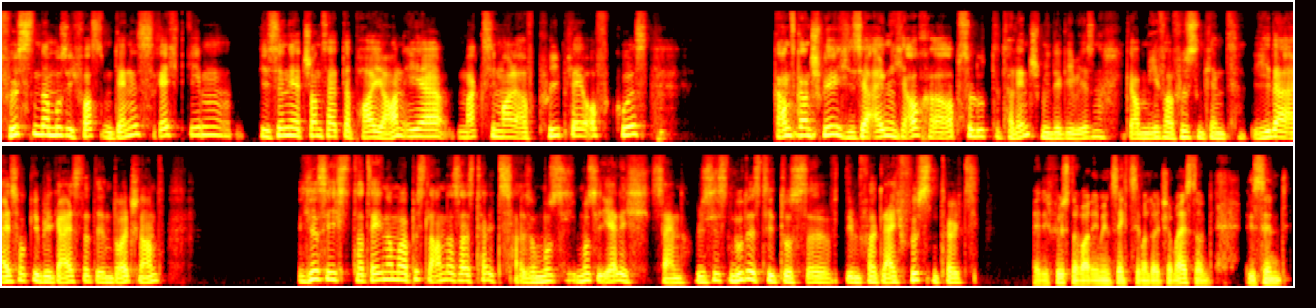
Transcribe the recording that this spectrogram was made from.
Füssen, da muss ich fast dem Dennis recht geben. Die sind jetzt schon seit ein paar Jahren eher maximal auf Pre-Playoff-Kurs. Ganz, ganz schwierig. Ist ja eigentlich auch eine absolute Talentschmiede gewesen. Ich glaube, Eva Füssen kennt jeder Eishockey-Begeisterte in Deutschland. Hier sehe ich es tatsächlich nochmal ein bisschen anders als Tölz. Also muss, muss ich ehrlich sein. Wie siehst du das, Titus, äh, dem Vergleich Füssen-Tölz? Ja, die Füßner waren immerhin 16 Mal deutscher Meister und die sind,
